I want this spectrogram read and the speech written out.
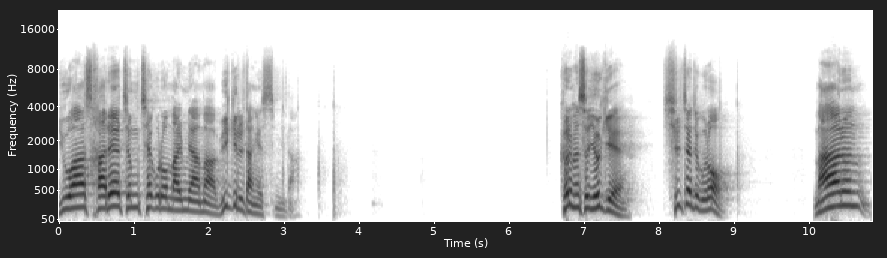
유아 살해 정책으로 말미암아 위기를 당했습니다. 그러면서 여기에 실제적으로 많은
